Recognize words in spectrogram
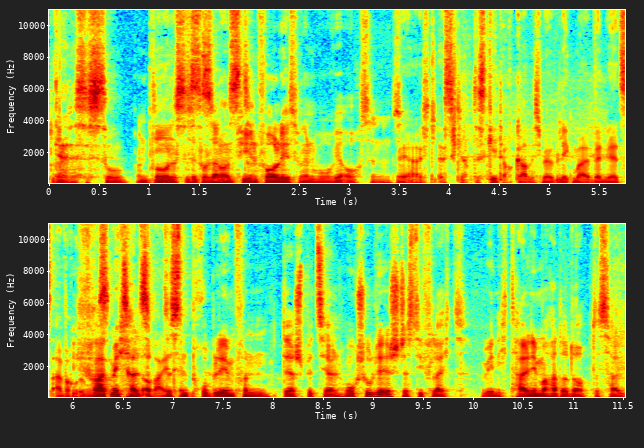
drin. ja, das ist so, und die boah, das ist sitzt so dann in lost. vielen Vorlesungen, wo wir auch sind. So. Ja, ich, ich glaube, das geht auch gar nicht mehr. Überleg mal, wenn wir jetzt einfach Ich frage mich halt, ob das ein. Problem von der speziellen Hochschule ist, dass die vielleicht wenig Teilnehmer hat oder ob das halt,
